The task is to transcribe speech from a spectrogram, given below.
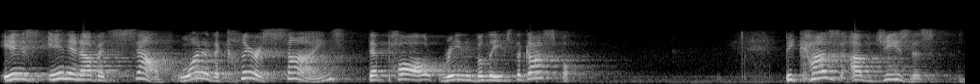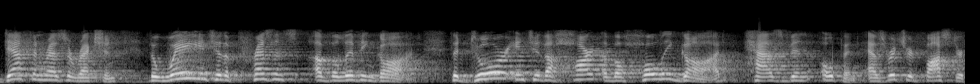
is in and of itself one of the clearest signs that Paul really believes the gospel. Because of Jesus' death and resurrection, the way into the presence of the living God, the door into the heart of the holy God has been opened. As Richard Foster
